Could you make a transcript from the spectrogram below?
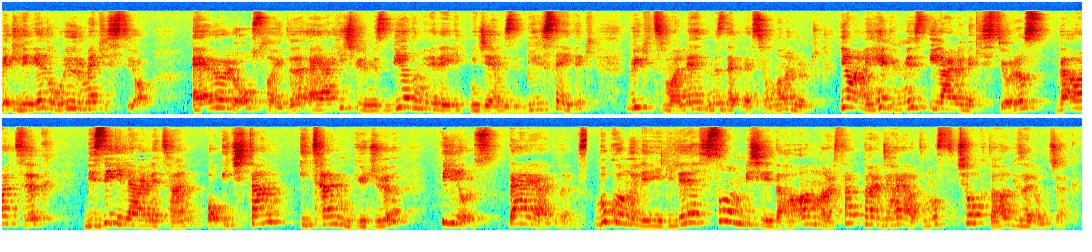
ve ileriye doğru yürümek istiyor. Eğer öyle olsaydı, eğer hiçbirimiz bir adım ileriye gitmeyeceğimizi bilseydik, büyük ihtimalle hepimiz depresyondan ölürdük. Yani hepimiz ilerlemek istiyoruz ve artık bizi ilerleten, o içten iten gücü biliyoruz. Değer yargılarımız. Bu konuyla ilgili son bir şey daha anlarsak bence hayatımız çok daha güzel olacak.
